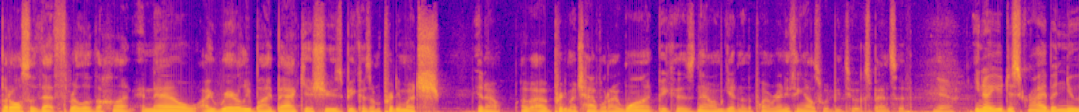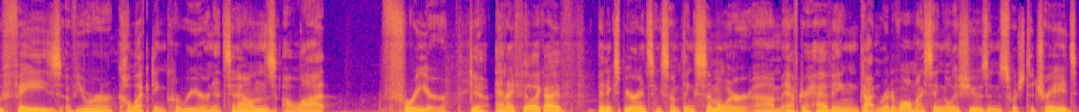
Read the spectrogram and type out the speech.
but also that thrill of the hunt. And now I rarely buy back issues because I'm pretty much you know I, I pretty much have what I want because now I'm getting to the point where anything else would be too expensive. Yeah. You know, you describe a new phase of your collecting career, and it sounds a lot freer. Yeah. And I feel like I've been experiencing something similar um, after having gotten rid of all my single issues and switched to trades.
